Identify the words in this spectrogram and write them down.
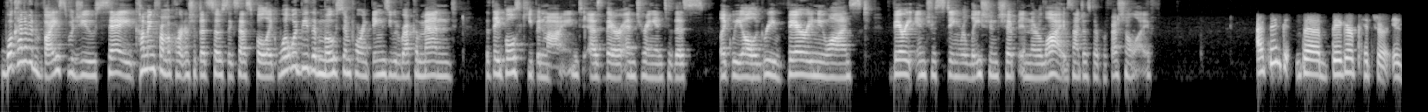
what kind of advice would you say coming from a partnership that's so successful like what would be the most important things you would recommend that they both keep in mind as they're entering into this like we all agree very nuanced very interesting relationship in their lives not just their professional life? I think the bigger picture is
